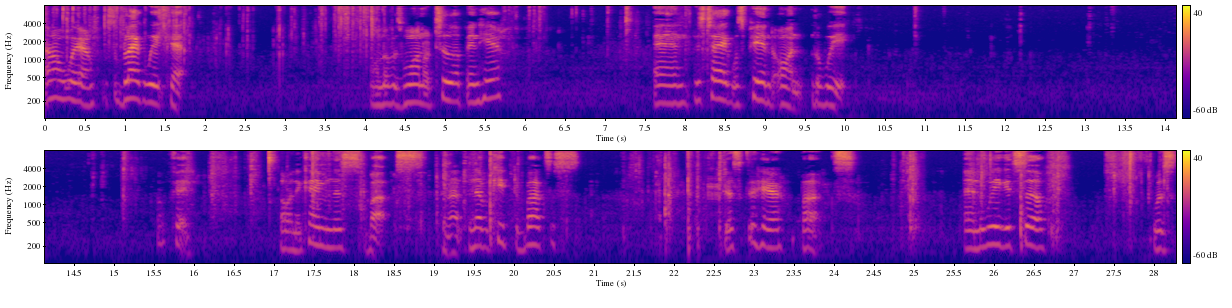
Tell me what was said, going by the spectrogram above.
I don't wear them. It's a black wig cap. I don't know if it's one or two up in here. And this tag was pinned on the wig. Okay. Oh, and it came in this box. And I never keep the boxes Jessica Hair box. And the wig itself was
